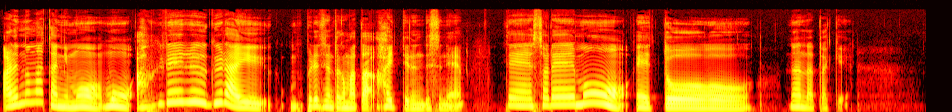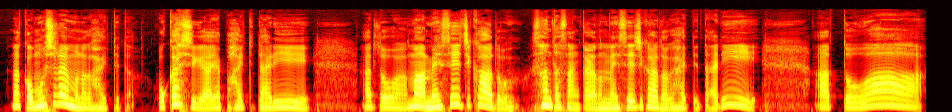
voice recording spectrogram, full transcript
あれの中にももう溢れるぐらいプレゼントがまた入ってるんですね。でそれもえっ、ー、と何だったっけ。なんか面白いものが入ってた。お菓子がやっぱ入ってたりあとはまあメッセージカードサンタさんからのメッセージカードが入ってたりあとは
